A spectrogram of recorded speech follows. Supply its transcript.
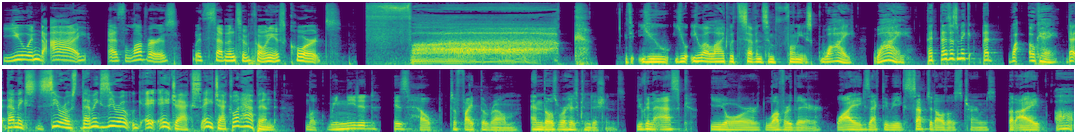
you and I, as lovers with Seven Symphonious chords. Fuck. You you you allied with Seven Symphonies. Why? Why? That that doesn't make that. Wha okay, that that makes zero. That makes zero. A- Ajax, Ajax, what happened? Look, we needed his help to fight the realm, and those were his conditions. You can ask your lover there why exactly we accepted all those terms, but I, Uh,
